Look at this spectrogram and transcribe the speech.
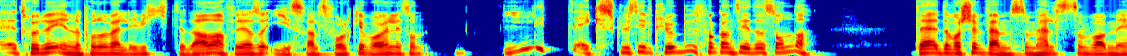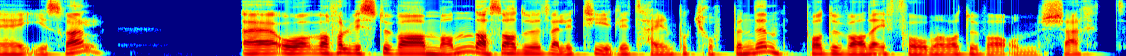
jeg tror du er inne på noe veldig viktig der, da, fordi altså, israelsfolket var jo en litt sånn litt eksklusiv klubb, hvis man kan si det sånn, da. Det, det var ikke hvem som helst som var med i Israel. Eh, og i hvert fall hvis du var mann, da, så hadde du et veldig tydelig tegn på kroppen din på at du var det, i form av at du var omskjært.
